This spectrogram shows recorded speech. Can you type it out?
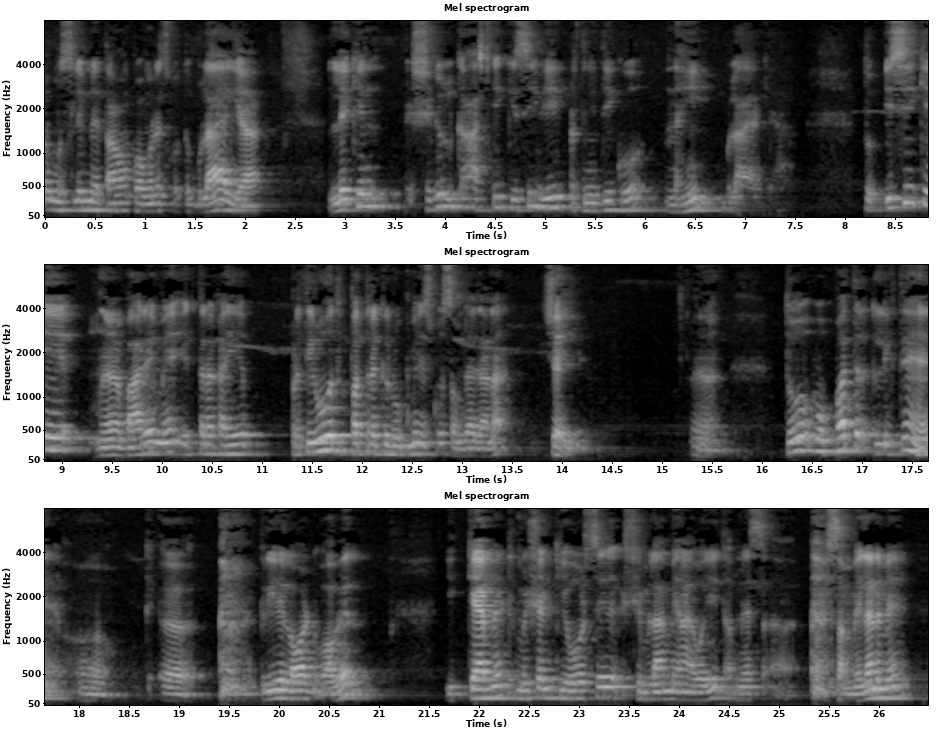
और मुस्लिम नेताओं, कांग्रेस को तो बुलाया गया लेकिन शेड्यूल कास्ट के किसी भी प्रतिनिधि को नहीं बुलाया गया। तो इसी के बारे में एक तरह का ये प्रतिरोध पत्र के रूप में इसको समझा जाना चाहिए। तो वो पत्र लिखते हैं प्रिय लॉर्ड वॉवेल कैबिनेट मिशन की ओर से शिमला में आयोजित अपने सम्मेलन में।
